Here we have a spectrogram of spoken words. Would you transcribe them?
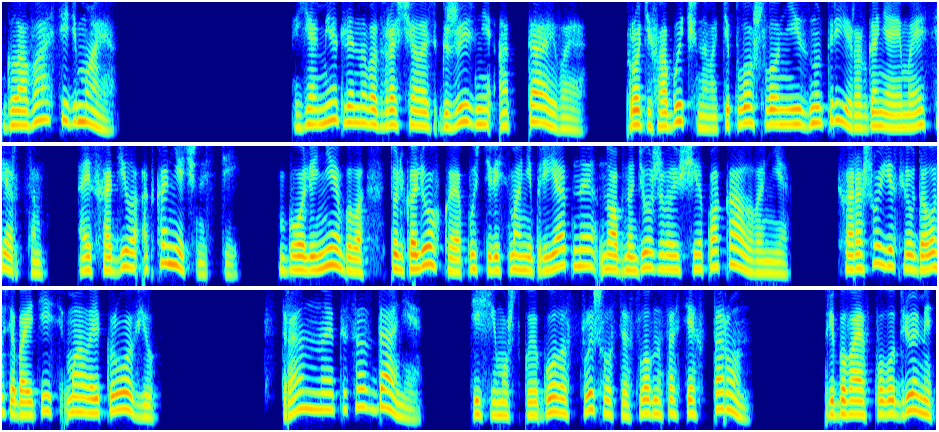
Глава седьмая. Я медленно возвращалась к жизни, оттаивая. Против обычного тепло шло не изнутри, разгоняемое сердцем, а исходило от конечностей. Боли не было, только легкое, пусть и весьма неприятное, но обнадеживающее покалывание. Хорошо, если удалось обойтись малой кровью. «Странное ты создание», — тихий мужской голос слышался, словно со всех сторон. Пребывая в полудреме,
